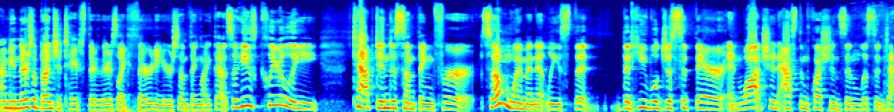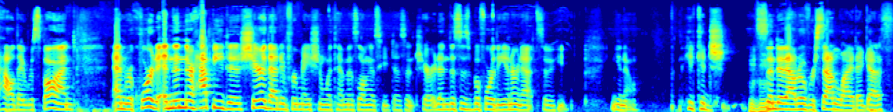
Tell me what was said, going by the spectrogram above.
i mean there's a bunch of tapes there. There's like 30 or something like that. So he's clearly tapped into something for some women at least that that he will just sit there and watch and ask them questions and listen to how they respond and record it. And then they're happy to share that information with him as long as he doesn't share it. And this is before the internet so he you know he could sh- send it out over satellite i guess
